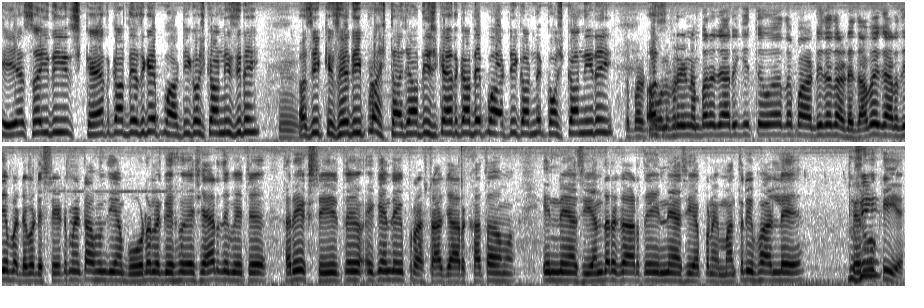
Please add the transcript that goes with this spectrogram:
ਏਐਸਆਈ ਦੀ ਸ਼ਿਕਾਇਤ ਕਰਦੇ ਸੀਗੇ ਪਾਰਟੀ ਕੁਛ ਕਰ ਨਹੀਂ। ਸੀ ਰਹੀ ਅਸੀਂ ਕਿਸੇ ਦੀ ਭ੍ਰਸ਼ਟਾਚਾਰ ਦੀ ਸ਼ਿਕਾਇਤ ਕਰਦੇ ਪਾਰਟੀ ਕਰਨੇ ਕੁਛ ਕਰ ਨਹੀਂ। ਰਹੀ ਪਰ ਟੋਲ ਫ੍ਰੀ ਨੰਬਰ ਜਾਰੀ ਕੀਤੇ ਹੋਇਆ ਤਾਂ ਪਾਰਟੀ ਤਾਂ ਤੁਹਾਡੇ ਦਾਅਵੇ ਕਰਦੀ ਹੈ ਵੱਡੇ ਵੱਡੇ ਸਟੇਟਮੈਂਟਾਂ ਹੁੰਦੀਆਂ ਬੋਰਡ ਲੱਗੇ ਹੋਏ ਸ਼ਹਿਰ ਦੇ ਵਿੱਚ ਹਰੇਕ ਸਟੇਟ ਤੇ ਇਹ ਕਹਿੰਦੇ ਕਿ ਭ੍ਰਸ਼ਟਾਚਾਰ ਖਤਮ ਇੰਨੇ ਅਸੀਂ ਅੰਦਰ ਕਰਤੇ ਇੰਨੇ ਅਸੀਂ ਆਪਣੇ ਮੰਤਰੀ ਫੜ ਲਏ। ਉਹ ਕੀ ਹੈ?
